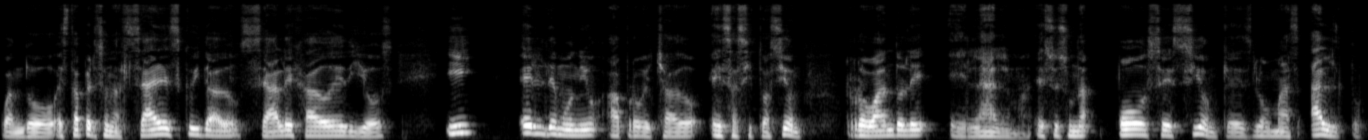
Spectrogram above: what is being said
Cuando esta persona se ha descuidado, se ha alejado de Dios y el demonio ha aprovechado esa situación, robándole el alma. Eso es una posesión, que es lo más alto.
